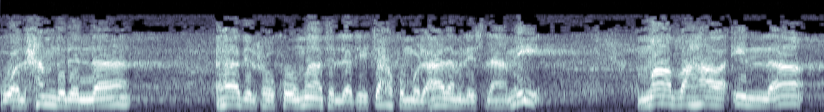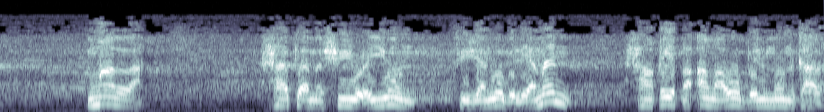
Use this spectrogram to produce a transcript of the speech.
والحمد لله هذه الحكومات التي تحكم العالم الإسلامي ما ظهر إلا مرة حكم الشيوعيون في جنوب اليمن حقيقة أمروا بالمنكر.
